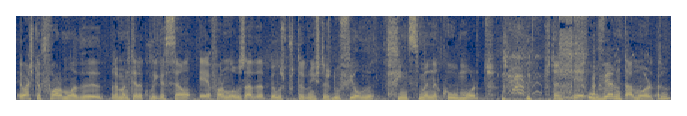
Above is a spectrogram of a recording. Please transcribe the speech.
Eu acho que a fórmula de- para manter a coligação é a fórmula usada pelos protagonistas do filme Fim de Semana com o Morto. Portanto, é, o governo está morto,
